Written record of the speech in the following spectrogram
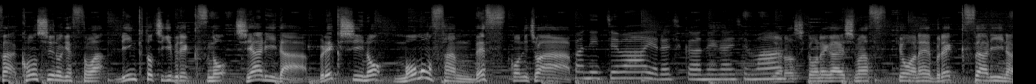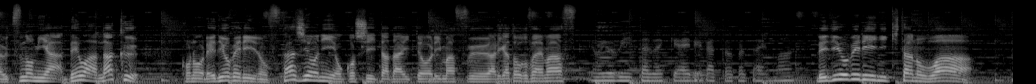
さあ今週のゲストはリンク栃木ブレックスのチアリーダーブレクシーのももさんですこんにちはこんにちは。よろしくお願いします。よろしくお願いします今日はねブレックスアリーナ宇都宮ではなくこのレディオベリーのスタジオにお越しいただいておりますありがとうございますお呼びいただきありがとうございます。レディオベリーに来たのは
